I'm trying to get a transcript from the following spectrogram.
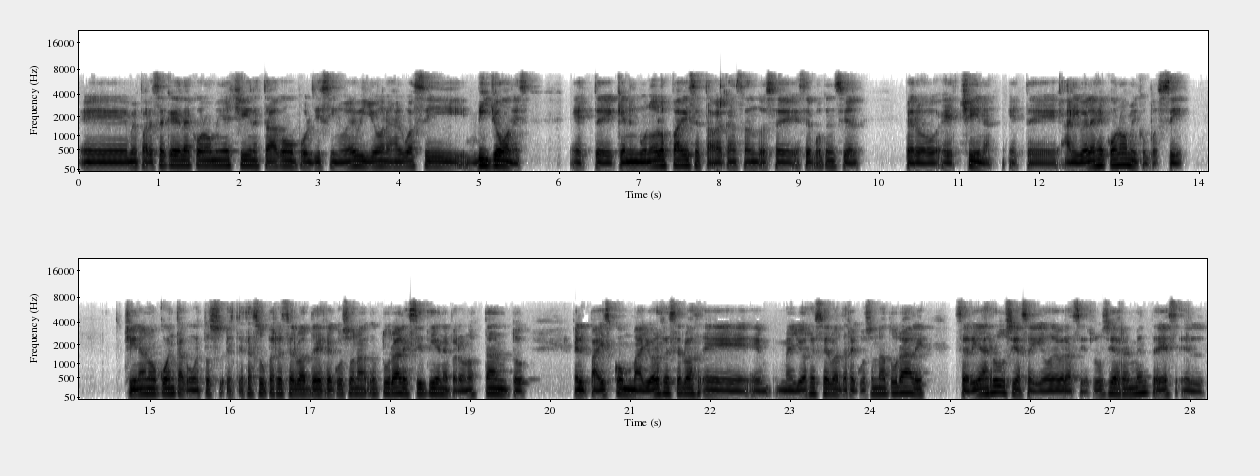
Eh, me parece que la economía de China estaba como por 19 billones, algo así, billones, este, que ninguno de los países estaba alcanzando ese, ese potencial pero China, este, a niveles económicos, pues sí. China no cuenta con estos, estas super reservas de recursos naturales, sí tiene, pero no es tanto. El país con mayores reservas, eh, eh, mayor reservas de recursos naturales sería Rusia, seguido de Brasil. Rusia realmente es el,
